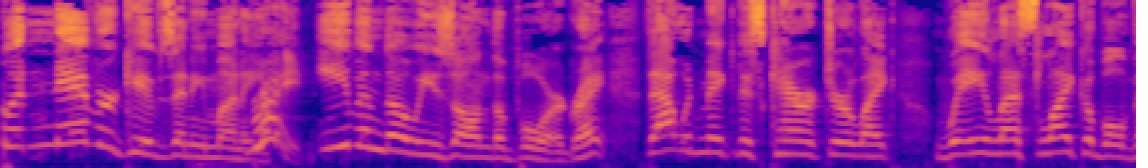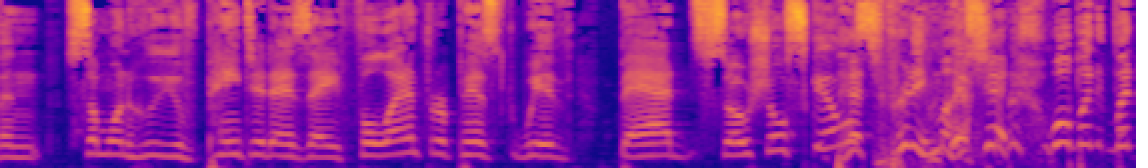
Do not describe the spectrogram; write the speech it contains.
but never gives any money. Right. Even though he's on the board, right? That would make this character like way less likable than someone who you've painted as a philanthropist with bad social skills. That's pretty much it. Well, but but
